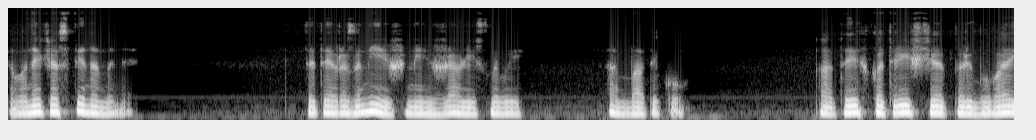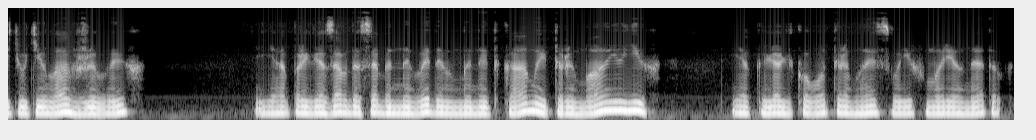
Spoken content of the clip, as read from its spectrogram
Вони частина мене. Це ти розумієш, мій жалісливий абатику. А тих, котрі ще перебувають у тілах живих, я прив'язав до себе невидимими нитками і тримаю їх, як ляльково тримає своїх маріонеток,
